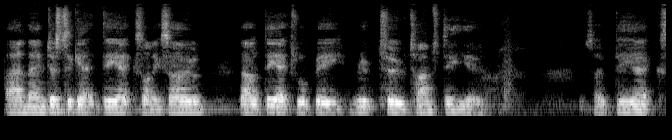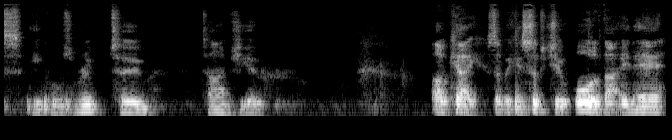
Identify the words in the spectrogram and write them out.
And then just to get dx on its own, that dx will be root 2 times du. So dx equals root 2 times u. Okay, so we can substitute all of that in here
